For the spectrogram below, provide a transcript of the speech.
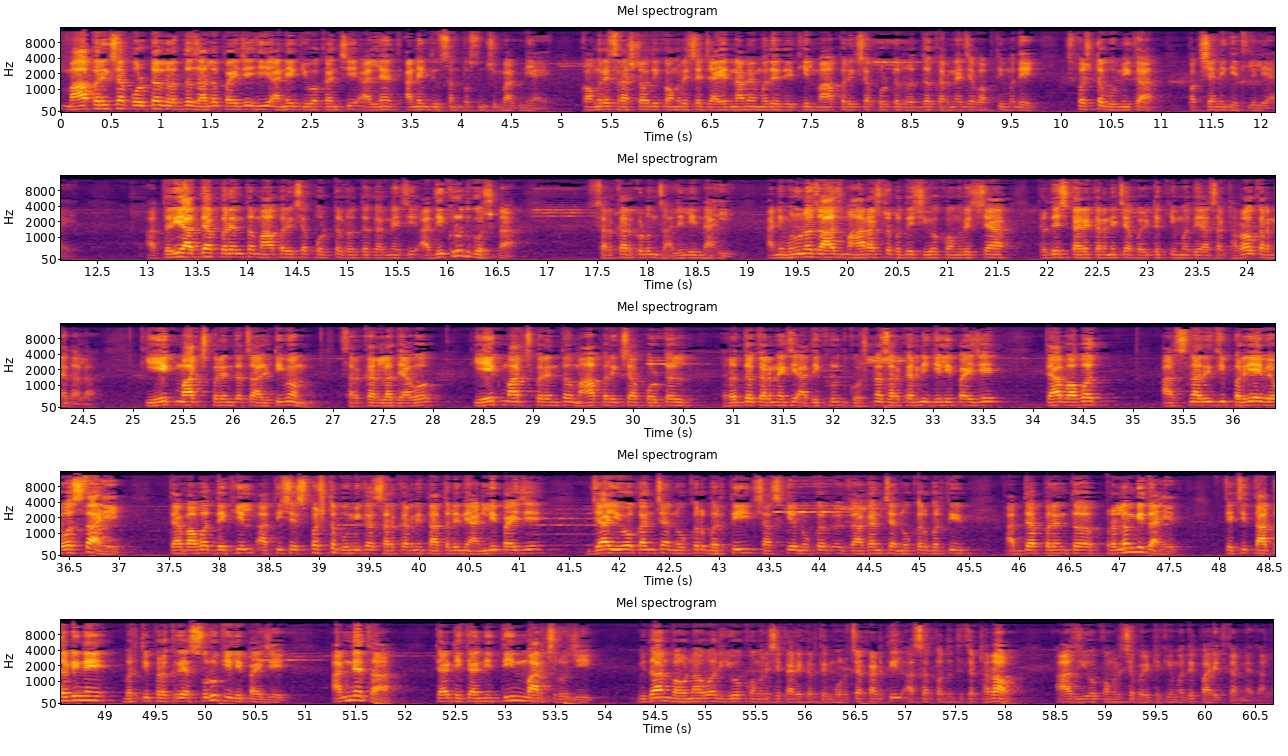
महापरीक्षा portal रद्द झालं पाहिजे ही अनेक युवकांची अनेक दिवसांपासूनची मागणी आहे. काँग्रेस राष्ट्रवादी काँग्रेसच्या जाहीरनाम्यामध्ये देखील महापरीक्षा पोर्टल रद्द करण्याच्या बाबतीमध्ये स्पष्ट भूमिका पक्षांनी घेतलेली आहे. तरी अद्यापपर्यंत महापरीक्षा पोर्टल रद्द करण्याची अधिकृत घोषणा सरकारकडून झालेली नाही. आणि म्हणूनच आज महाराष्ट्र प्रदेश युवक काँग्रेसच्या प्रदेश कार्यकारिणीच्या बैठकीमध्ये असा ठराव करण्यात आला की एक मार्चपर्यंतचा अल्टिमम सरकारला द्यावं. एक मार्चपर्यंत महापरीक्षा पोर्टल रद्द करण्याची अधिकृत घोषणा सरकारने केली पाहिजे. त्याबाबत असणारी जी पर्यायी व्यवस्था आहे त्याबाबत देखील अतिशय स्पष्ट भूमिका सरकारने तातडीने आणली पाहिजे. ज्या युवकांच्या नोकर भरती शासकीय नोकर जागांच्या नोकर भरती अद्यापपर्यंत प्रलंबित आहेत त्याची तातडीने भरती प्रक्रिया सुरू केली पाहिजे. अन्यथा त्या ठिकाणी तीन मार्च रोजी विधान भवनावर युवक काँग्रेसचे कार्यकर्ते मोर्चा काढतील असा पद्धतीचा ठराव आज युवक काँग्रेसच्या बैठकीमध्ये पारित करण्यात आला.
